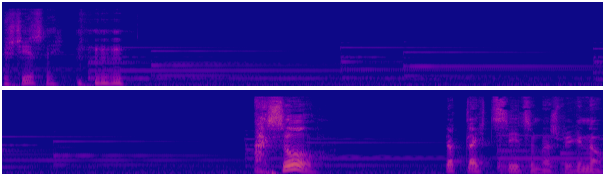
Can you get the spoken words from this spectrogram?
Hier steht es nicht. Ach so. J gleich C zum Beispiel, genau.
